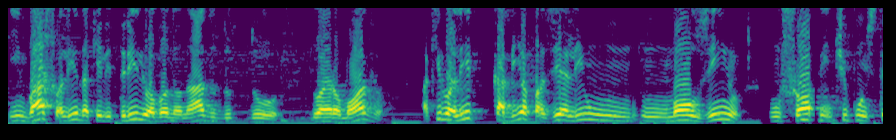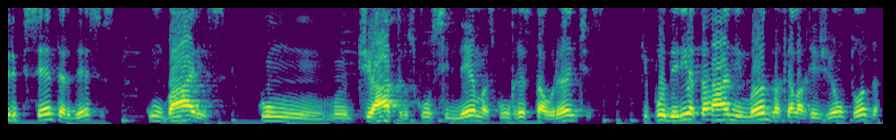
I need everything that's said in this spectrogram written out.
embaixo ali daquele trilho abandonado do, do, do aeromóvel. Aquilo ali cabia fazer ali um, um mallzinho, um shopping tipo um strip center desses, com bares, com teatros, com cinemas, com restaurantes, que poderia estar animando aquela região toda.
